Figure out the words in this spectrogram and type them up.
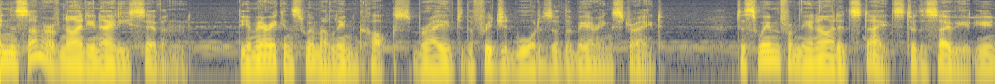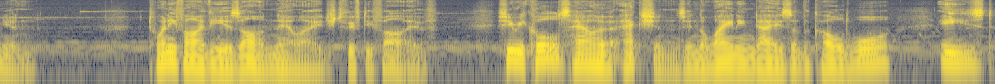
In the summer of 1987, the American swimmer Lynn Cox braved the frigid waters of the Bering Strait to swim from the United States to the Soviet Union. 25 years on, now aged 55, she recalls how her actions in the waning days of the Cold War eased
